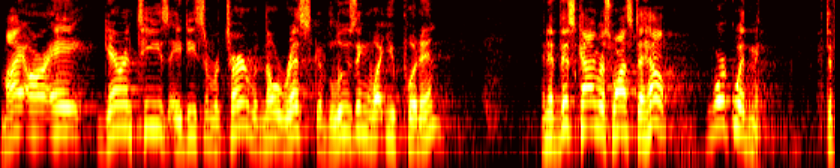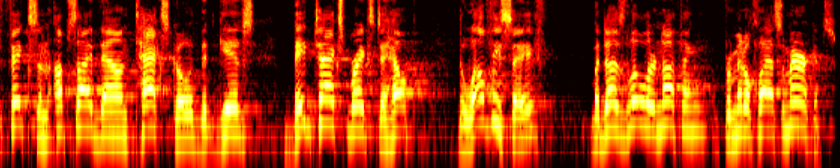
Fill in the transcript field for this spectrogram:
MyRA guarantees a decent return with no risk of losing what you put in. And if this Congress wants to help, work with me to fix an upside down tax code that gives big tax breaks to help the wealthy save, but does little or nothing for middle class Americans.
